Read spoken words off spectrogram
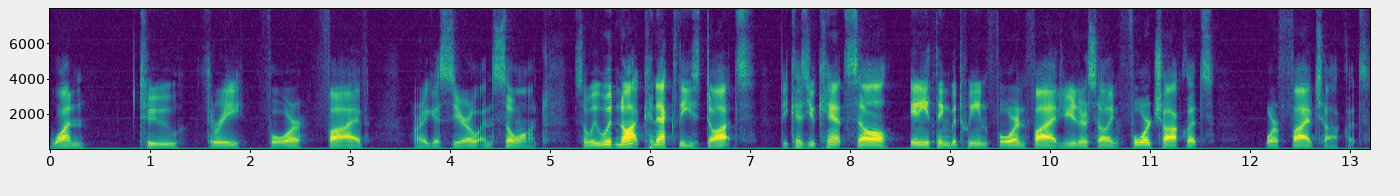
One, two, three, four, five, or I guess 0, and so on. So we would not connect these dots because you can't sell anything between 4 and 5. You're either selling 4 chocolates or 5 chocolates.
